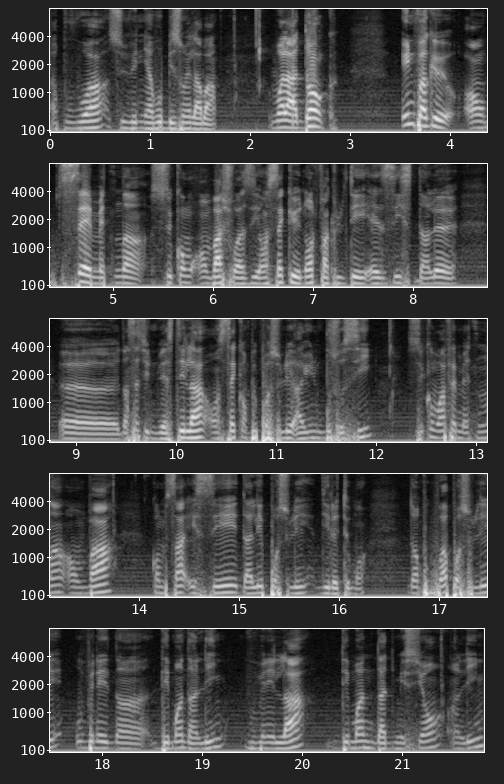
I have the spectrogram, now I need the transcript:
à pouvoir subvenir à vos besoins là-bas. Voilà, donc, une fois que on sait maintenant ce qu'on va choisir, on sait que notre faculté existe dans, le, euh, dans cette université-là, on sait qu'on peut postuler à une bourse aussi. Ce qu'on va faire maintenant, on va comme ça essayer d'aller postuler directement. Donc, pour pouvoir postuler, vous venez dans demande en ligne, vous venez là, demande d'admission en ligne,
